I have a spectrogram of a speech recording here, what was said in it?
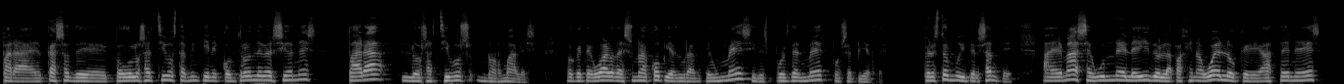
para el caso de todos los archivos también tiene control de versiones para los archivos normales. Lo que te guarda es una copia durante un mes y después del mes pues se pierde. Pero esto es muy interesante. Además, según he leído en la página web, lo que hacen es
